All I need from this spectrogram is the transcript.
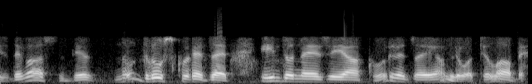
izdevās diez, nu, drusku redzēt, Indonēzijā, kur redzējām ļoti labi.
